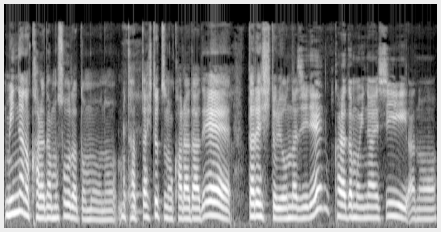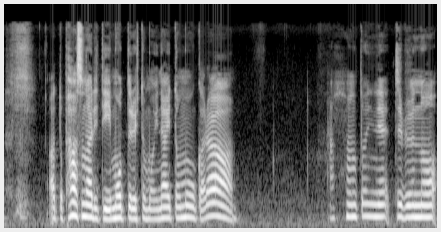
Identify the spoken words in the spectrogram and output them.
みんなの体もそうだと思うの。たった一つの体で、誰一人同じね、体もいないし、あの、あとパーソナリティ持ってる人もいないと思うから、本当にね、自分の、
